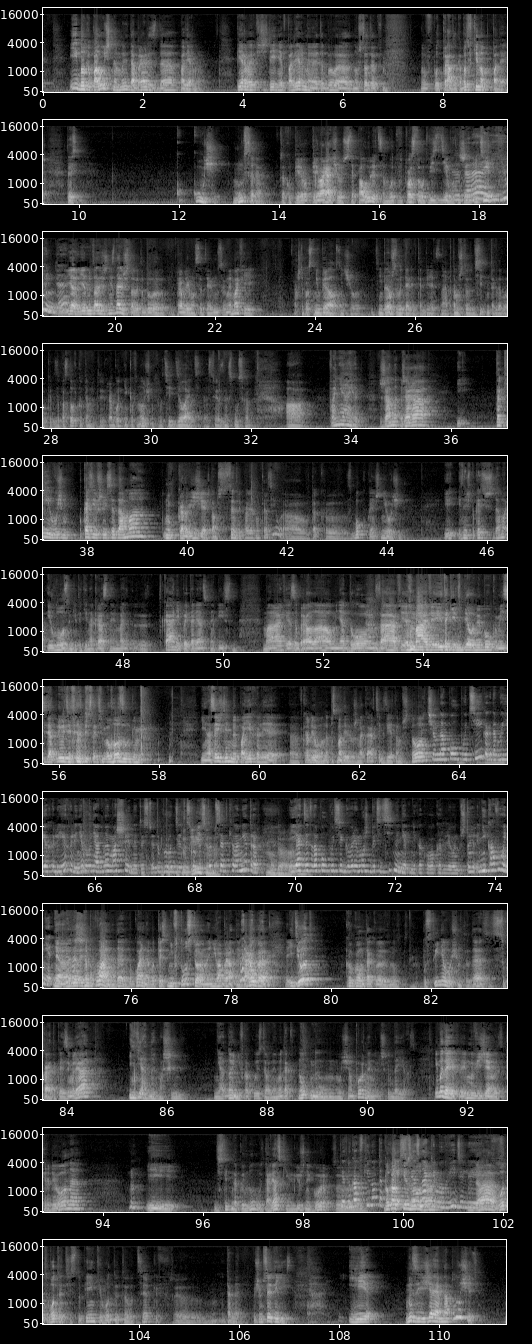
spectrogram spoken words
и благополучно мы добрались до Палермо. Первое впечатление в Палермо это было ну, что-то, ну, вот правда, как будто в кино попадаешь. То есть куча мусора, такой переворачиваешься по улицам, вот просто вот везде вот Жара, это летит. июнь, да? Я, я, мы даже не знали, что это была проблема с этой мусорной мафией, что просто не убиралось ничего. Это не потому, что в Италии так грязно, а потому что действительно тогда была какая-то забастовка там, работников, ну, в общем, вот все дела эти, да, связанные с мусором. А, воняет, жара, жара и такие, в общем, покосившиеся дома, ну, когда въезжаешь, там в центре Палермо красиво, а вот так э, сбоку, конечно, не очень. И, и значит, покосившиеся дома, и лозунги такие на красной э, ткани по-итальянски написаны – мафия забрала у меня дом, зафия, мафия, и такие белыми буквами, сидят люди с этими лозунгами. И на следующий день мы поехали э, в Корлеоне, посмотрели уже на карте, где там что. Причем на полпути, когда мы ехали-ехали, не было ни одной машины. То есть это было где-то 150 километров. Ну да. И я где-то на полпути говорю, может быть, действительно нет никакого Корлеона, что никого нет. Нет, это, это буквально, да, это буквально. Вот, то есть не в ту сторону, не в обратную. Дорога идет, кругом такое, ну, пустыня, в общем-то, да, сухая такая земля, и ни одной машины, ни одной ни в какую сторону. И мы так, ну, ну очень упорно, и мы решили доехать. И мы доехали, и мы въезжаем в это и действительно такой, ну, итальянский южный город. Нет, ну как в кино, так ну, и как есть. Кино, Все знаки да. мы увидели. Да, вот, вот эти ступеньки, вот это вот церковь э, и так далее. В общем, все это есть. И мы заезжаем на площадь,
